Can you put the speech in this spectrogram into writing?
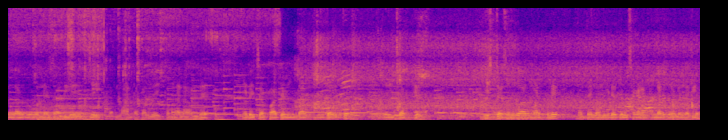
ಎಲ್ಲರಿಗೂ ಒಳ್ಳೆಯದಾಗಲಿ ಜೈ ಕರ್ನಾಟಕ, ಜೈ ಕನ್ನಡ ಅಂದರೆ ನೋಡಿ, ಚಪಾತಿ ಮುಗ್ದ ಮುಗ್ದೋಯ್ತು. ಜೈ ಬಗ್ಗೆ ಇಷ್ಟೇ ಸುಲಭವಾಗಿ ಮಾಡ್ಕೊಳ್ಳಿ. ಮತ್ತು ಇನ್ನೊಂದು ವಿಡಿಯೋದಲ್ಲಿ ಸಿಗೋಣ. ಎಲ್ಲರಿಗೂ ಒಳ್ಳೆಯದಾಗಲಿ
